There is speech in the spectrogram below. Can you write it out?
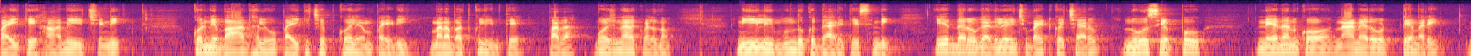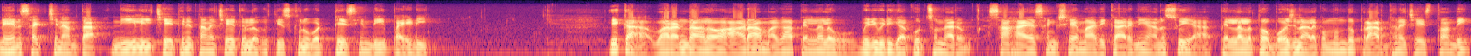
పైకి హామీ ఇచ్చింది. కొన్ని బాధలు పైకి చెప్పుకోలేం పైడి. మన బతుకులు ఇంతే. పద భోజనాలకు వెళ్దాం. నీలి ముందుకు దారి తీసింది. ఇద్దరు గదిలోంచి బయటకు వచ్చారు నువ్వు చెప్పు. నేదనుకో నా మీద ఒట్టే మరి. నేను సచ్చినంత నీలి చేతిని తన చేతుల్లోకి తీసుకుని ఒట్టేసింది పైడి. ఇక వరండాలో ఆడ మగ పిల్లలు విడివిడిగా కూర్చున్నారు. సహాయ సంక్షేమ అధికారిని అనసూయ పిల్లలతో భోజనాలకు ముందు ప్రార్థన చేస్తోంది.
